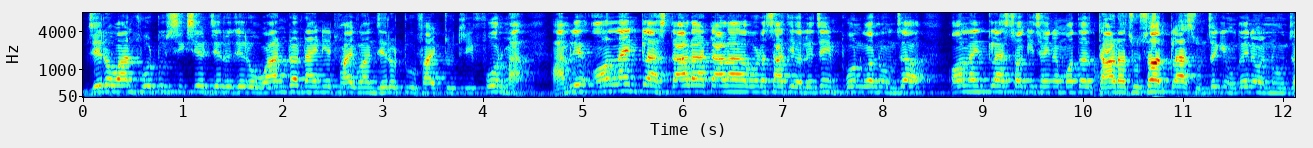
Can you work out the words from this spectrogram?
Zero one four two six eight zero zero one र nine eight five one zero two five two three फोरमा हामीले अनलाइन क्लास टाढा टाढाबाट साथीहरूले चाहिँ फोन गर्नुहुन्छ। अनलाइन क्लास छ कि छैन? म त टाढा छु सर। क्लास हुन्छ कि हुँदैन भन्नुहुन्छ।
